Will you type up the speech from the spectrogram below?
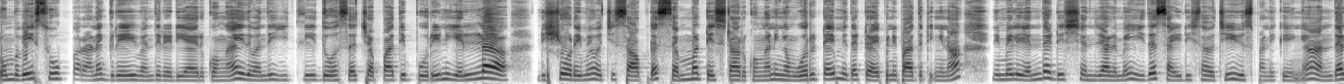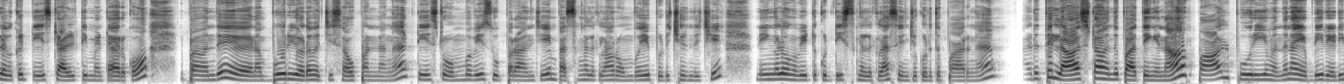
ரொம்பவே சூப்பரான கிரேவி வந்து ரெடியாக இருக்குங்க இது வந்து இட்லி தோசை சப்பாத்தி பூரின்னு எல்லா டிஷ்ஷோடையுமே வச்சு சாப்பிட செம்ம டேஸ்ட்டாக இருக்குங்க. நீங்கள் ஒரு டைம் இதை ட்ரை பண்ணி பார்த்துட்டிங்கன்னா இனிமேல் எந்த டிஷ் செஞ்சாலுமே இதை சைட் டிஷ்ஷாக வச்சு யூஸ் பண்ணிக்குவீங்க. அந்தளவுக்கு டேஸ்ட் அல்டிமேட்டாக இருக்கும். இப்போ வந்து நான் பூரியோட வச்சு சர்வ் பண்ணேங்க. டேஸ்ட் ரொம்பவே சூப்பராக இருந்துச்சு. என் பசங்களுக்கெல்லாம் ரொம்பவே பிடிச்சிருந்துச்சு. நீங்களும் உங்கள் வீட்டு குட்டீஸுங்களுக்கெல்லாம் செஞ்சு கொடுத்து பாருங்கள் அடுத்து லாஸ்ட்டாக வந்து பார்த்தீங்கன்னா பால் பூரியும் வந்து நான் எப்படி ரெடி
